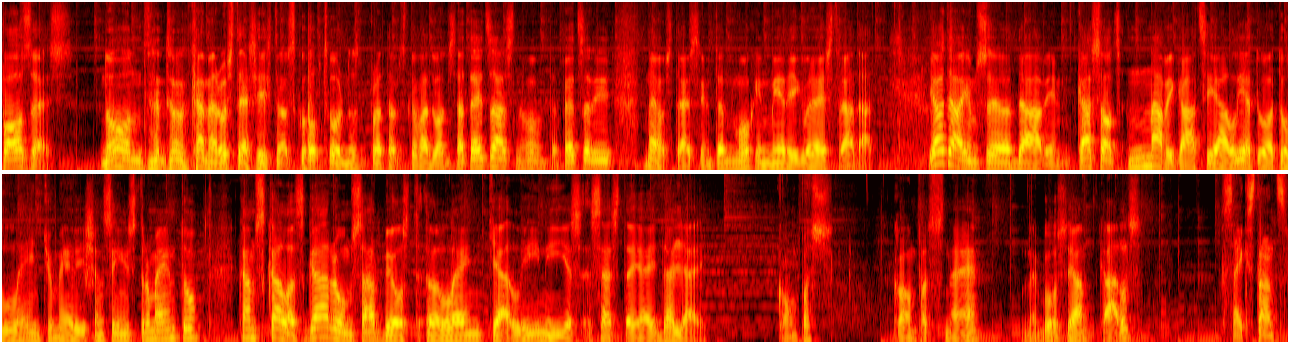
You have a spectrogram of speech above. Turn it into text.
pozēs. Nu, un, un, kamēr uztaisīs to skulptūru, nu, protams, ka vadonis atteicās, nu, tāpēc arī neuztaisīja. Tad Muhina mierīgi varēja strādāt. Jautājums Dāvim. Kā sauc navigācijā lietotu leņķu mērīšanas instrumentu, kam skalas garums atbilst leņķa līnijas sestajai daļai? Kompass. Kompass nē, nebūs, jā. Kārlis. Sekstants.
